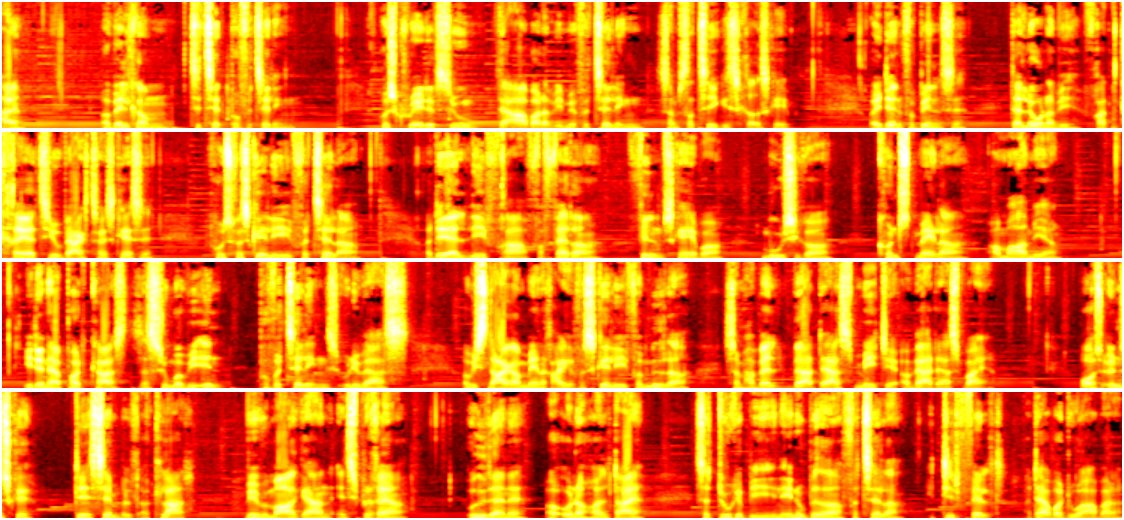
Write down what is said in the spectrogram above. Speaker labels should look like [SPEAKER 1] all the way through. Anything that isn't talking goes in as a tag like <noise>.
[SPEAKER 1] Hej, og velkommen til Tæt på fortællingen. Hos Creative Zoo, der arbejder vi med fortællingen som strategisk redskab. Og i den forbindelse, der låner vi fra den kreative værktøjskasse hos forskellige fortællere. Og det er alt lige fra forfattere, filmskabere, musikere, kunstmalere og meget mere. I den her podcast, der zoomer vi ind på fortællingens univers, og vi snakker med en række forskellige formidlere, som har valgt hver deres medie og hver deres vej. Vores ønske, det er simpelt og klart. Vi vil meget gerne inspirere, uddanne og underholde dig, så du kan blive en endnu bedre fortæller i dit felt og der, hvor du arbejder.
